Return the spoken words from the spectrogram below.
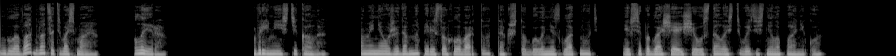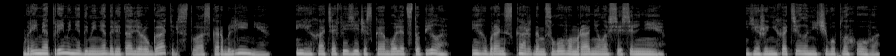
Глава 28. Лейра. Время истекало. У меня уже давно пересохло во рту, так что было не сглотнуть, и всепоглощающая усталость вытеснила панику. Время от времени до меня долетали ругательства, оскорбления, и хотя физическая боль отступила, их брань с каждым словом ранила все сильнее. Я же не хотела ничего плохого.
